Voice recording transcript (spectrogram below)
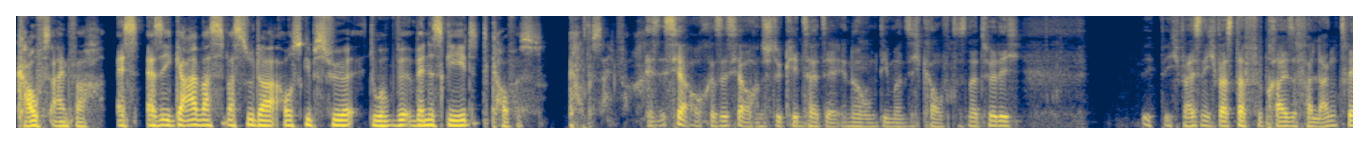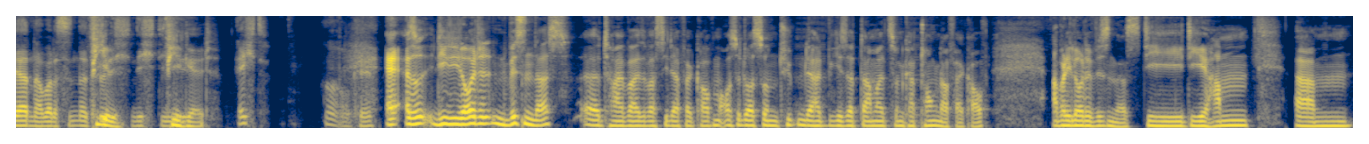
kauf's einfach. Es, also egal, was, was du da ausgibst für, du, wenn es geht, kauf es. Kauf es einfach. es ist ja auch, es ist ja auch ein Stück Kindheitserinnerung, die man sich kauft. Das ist natürlich, ich, weiß nicht, was da für Preise verlangt werden, aber das sind natürlich nicht die. Viel Geld. Echt? Ah, okay. Also die, die Leute wissen das äh, teilweise, was die da verkaufen. Außer du hast so einen Typen, der halt, wie gesagt, damals so einen Karton da verkauft. Aber die Leute wissen das. Die, die haben ähm,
